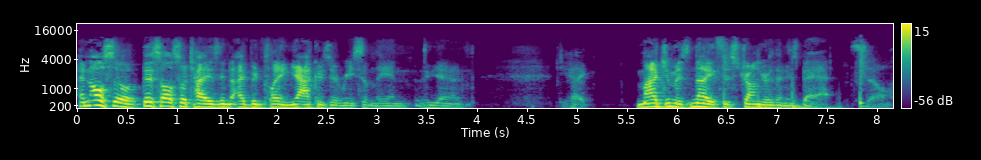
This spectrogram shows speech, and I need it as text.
And also this also ties in I've been playing Yakuza recently and yeah, like Majima's knife is stronger than his bat. So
